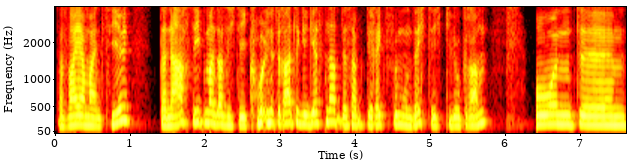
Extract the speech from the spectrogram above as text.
Das war ja mein Ziel. Danach sieht man, dass ich die Kohlenhydrate gegessen habe, deshalb direkt 65 Kilogramm. Und ähm,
